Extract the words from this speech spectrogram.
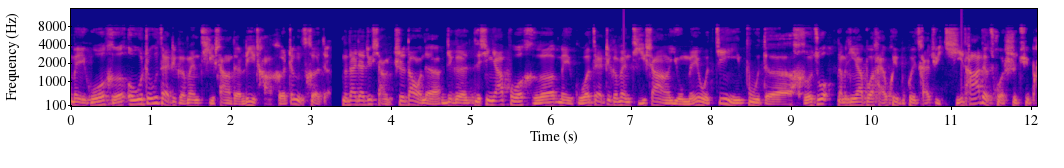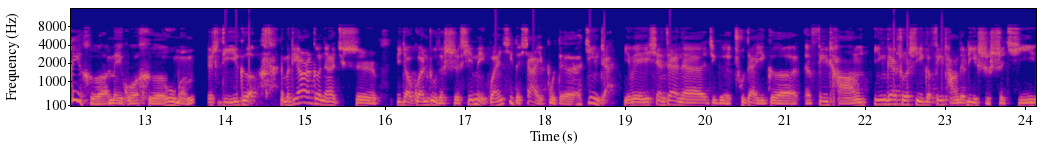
美国和欧洲在这个问题上的立场和政策的，那大家就想知道呢，这个新加坡和美国在这个问题上有没有进一步的合作？那么新加坡还会不会采取其他的措施去配合美国和欧盟？这是第一个。那么第二个呢，就是比较关注的是新美关系的下一步的进展，因为现在呢，这个处在一个呃非常应该说是一个非常的历史时期。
